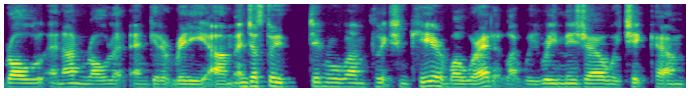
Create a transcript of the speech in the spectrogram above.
roll and unroll it and get it ready um, and just do general um, collection care while we're at it. Like we remeasure, we check um,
